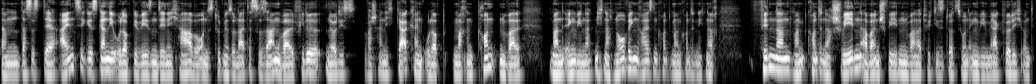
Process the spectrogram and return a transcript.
Ähm, das ist der einzige Scandi-Urlaub gewesen, den ich habe. Und es tut mir so leid, das zu sagen, weil viele Nerdys wahrscheinlich gar keinen Urlaub machen konnten, weil man irgendwie nicht nach Norwegen reisen konnte, man konnte nicht nach Finnland, man konnte nach Schweden, aber in Schweden war natürlich die Situation irgendwie merkwürdig. Und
